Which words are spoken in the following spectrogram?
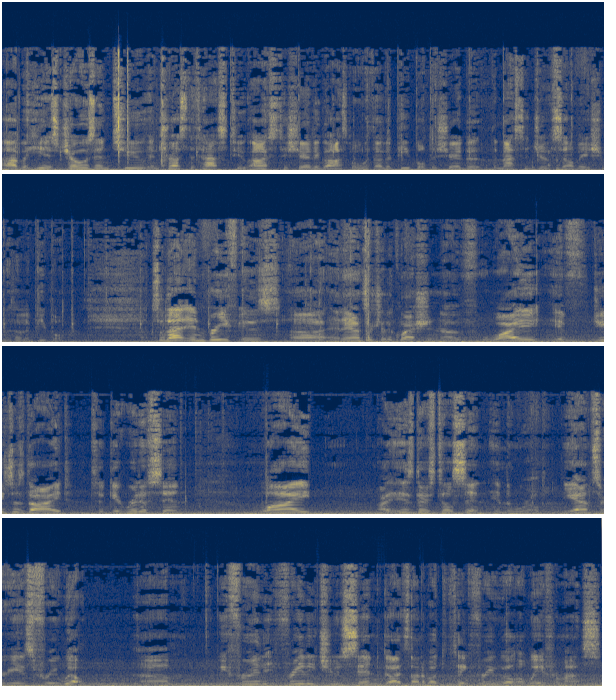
Uh, but he has chosen to entrust the task to us to share the gospel with other people, to share the, the message of salvation with other people. So, that in brief is uh, an answer to the question of why, if Jesus died to get rid of sin, why is there still sin in the world? The answer is free will. Um, we freely, freely choose sin. God's not about to take free will away from us.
